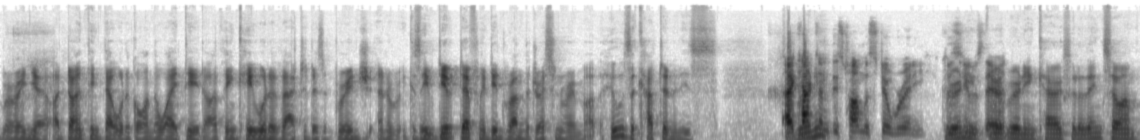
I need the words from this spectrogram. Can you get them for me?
Mourinho, I don't think that would have gone the way it did. I think he would have acted as a bridge, and because he definitely did run the dressing room. Uh, who was the captain in his? Uh, captain this time was still Rooney because he was there. Rooney and Carrick sort of thing. So um,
